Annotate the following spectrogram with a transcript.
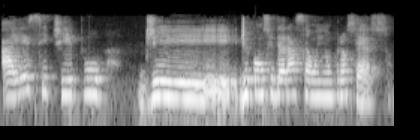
a esse tipo de, de consideração em um processo.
